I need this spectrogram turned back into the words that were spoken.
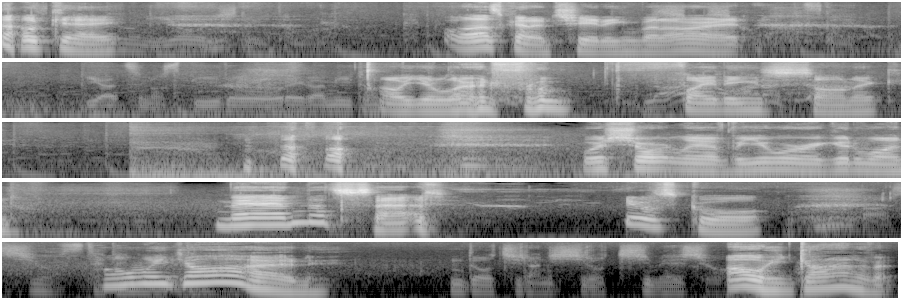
okay. Well, that's kind of cheating, but alright. Oh, you learned from fighting Sonic. we're short-lived, but you were a good one. Man, that's sad. it was cool. Oh my god. Oh, he got out of it.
